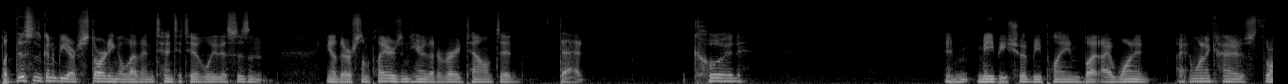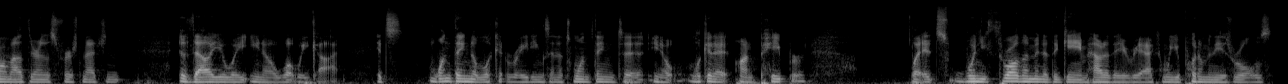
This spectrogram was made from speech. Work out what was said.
but this is going to be our starting 11 tentatively. This isn't, you know, there are some players in here that are very talented that could and maybe should be playing, but I wanted I want to kind of just throw them out there in this first match and evaluate, you know, what we got. It's one thing to look at ratings and it's one thing to, you know, look at it on paper, but it's when you throw them into the game, how do they react? And when you put them in these roles,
